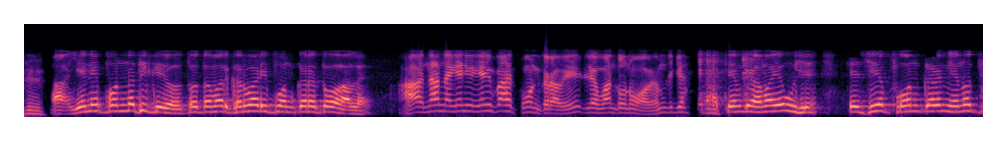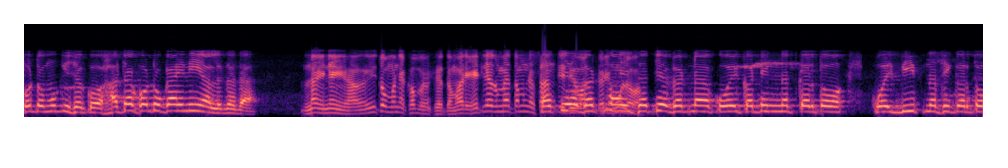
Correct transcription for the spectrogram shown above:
હા એને ફોન નથી કર્યો તો તમારી ઘરવાળી ફોન કરે તો હાલે. હા ના ના એની એની પાસે ફોન કરાવે એટલે વાંધો ન આવે સમજી ગયા? કેમ કે આમાં એવું છે કે જે ફોન કરે ને એનો જ ફોટો મૂકી શકો સાચા ખોટું કાંઈ નહીં હાલે દાદા. નહીં નહીં હા એ તો મને ખબર છે. તમારી એટલે તો મેં તમને સત્ય ઘટના સત્ય ઘટના કોઈ કટિંગ નથી કરતો કોઈ બીપ નથી કરતો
